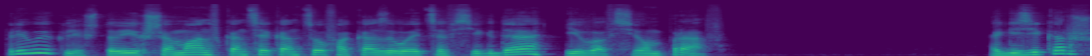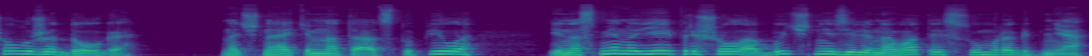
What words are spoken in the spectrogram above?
Привыкли, что их шаман в конце концов оказывается всегда и во всем прав. Агизикар шел уже долго. Ночная темнота отступила, и на смену ей пришел обычный зеленоватый сумрак дня.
